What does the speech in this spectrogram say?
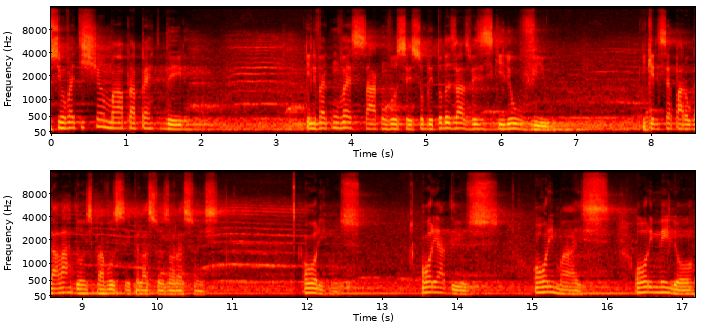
o Senhor vai te chamar para perto dele. Ele vai conversar com você sobre todas as vezes que ele ouviu e que ele separou galardões para você pelas suas orações. Ore, irmãos. Ore a Deus. Ore mais. Ore melhor.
